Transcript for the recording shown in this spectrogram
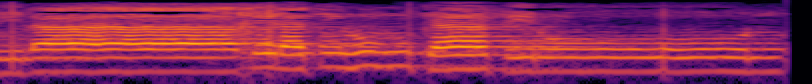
بالآخرة هم كافرون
